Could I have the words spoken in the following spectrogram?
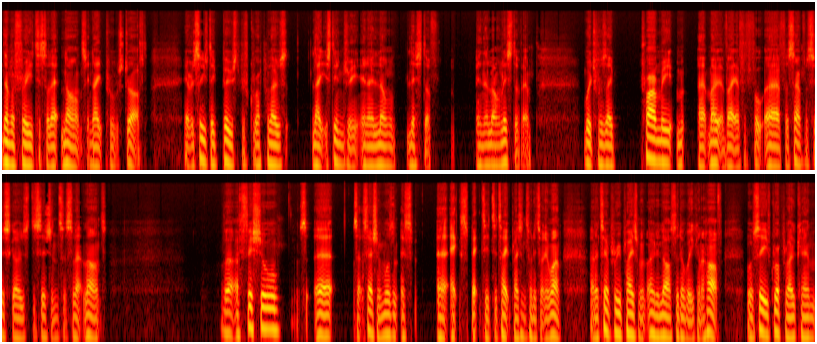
number 3 to select Lance in April's draft. It received a boost with Garoppolo's latest injury in a long list of in a long list of them, which was a primary uh, motivator for uh, for San Francisco's decision to select Lance the official uh, succession wasn't ex- uh, expected to take place in 2021, and a temporary replacement only lasted a week and a half. We'll see if Garoppolo can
